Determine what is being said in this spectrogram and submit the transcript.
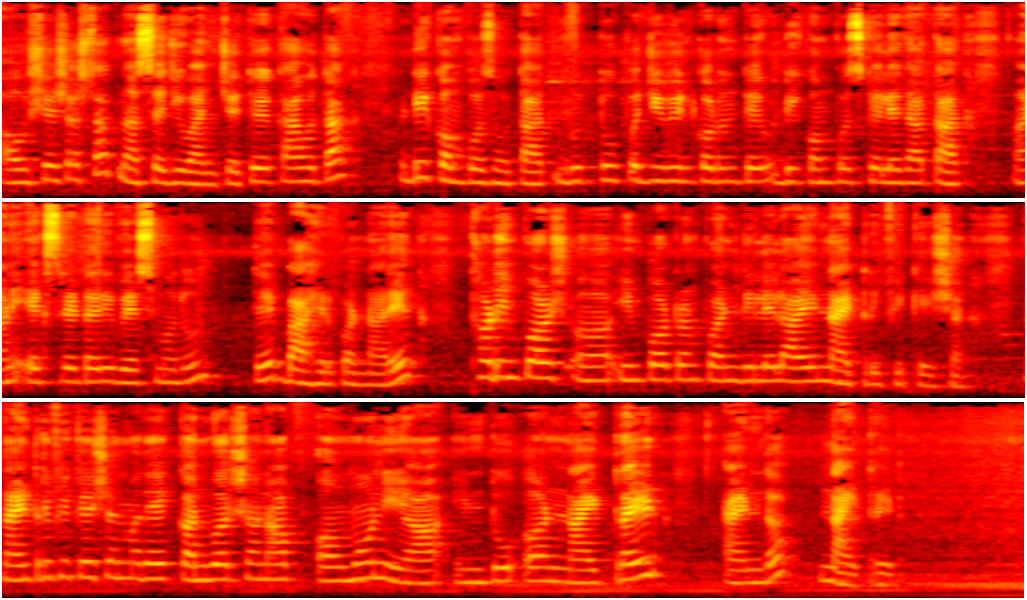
अवशेष असतात ना सजीवांचे ते काय होतात? डिकम्पोज होतात. मृत्यूपजीवींकडून ते डिकम्पोज केले जातात आणि एक्सरेटरी वेस्टमधून ते बाहेर पडणार आहेत. थर्ड इम्पॉर्ट इम्पॉर्टंट पॉईंट दिलेला आहे nitrification नायट्रिफिकेशनमध्ये conversion of ammonia into a nitride and the nitrate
